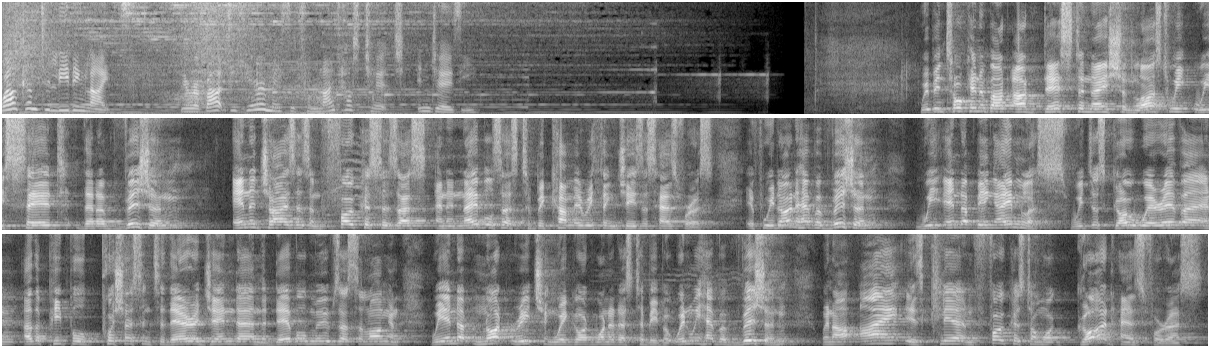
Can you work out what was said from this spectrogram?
Welcome to Leading Lights. You're about to hear a message from Lighthouse Church in Jersey. We've been talking about our destination. Last week we said that a vision energizes and focuses us and enables us to become everything Jesus has for us. If we don't have a vision, we end up being aimless. We just go wherever, and other people push us into their agenda, and the devil moves us along, and we end up not reaching where God wanted us to be. But when we have a vision, when our eye is clear and focused on what God has for us,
